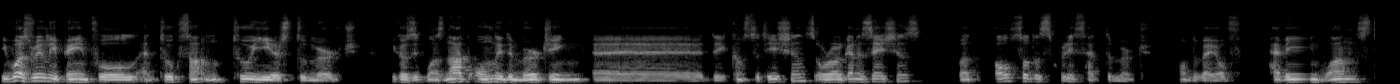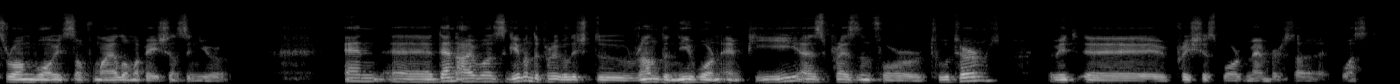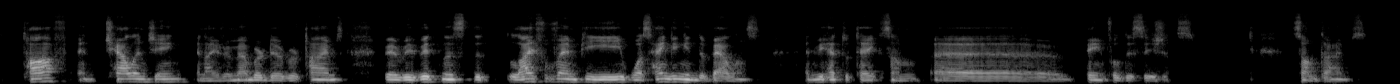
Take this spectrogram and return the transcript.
It was really painful and took some two years to merge because it was not only the merging uh, the constitutions or organizations, but also the spirits had to merge on the way of having one strong voice of myeloma patients in Europe. And uh, then I was given the privilege to run the newborn MPE as president for two terms with uh, precious board members. Uh, it was tough and challenging. And I remember there were times where we witnessed the life of MPE was hanging in the balance and we had to take some uh, painful decisions sometimes.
